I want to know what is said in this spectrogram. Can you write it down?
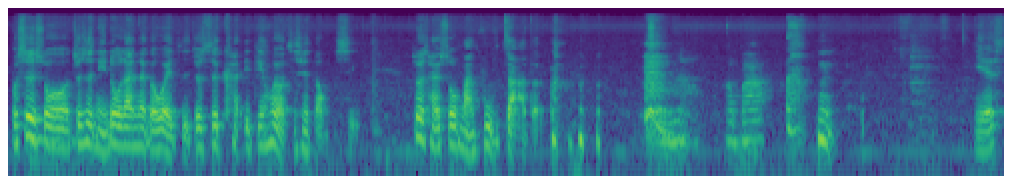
不是说就是你落在那个位置，就是可一定会有这些东西，所以才说蛮复杂的。嗯，好吧，嗯，Yes。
